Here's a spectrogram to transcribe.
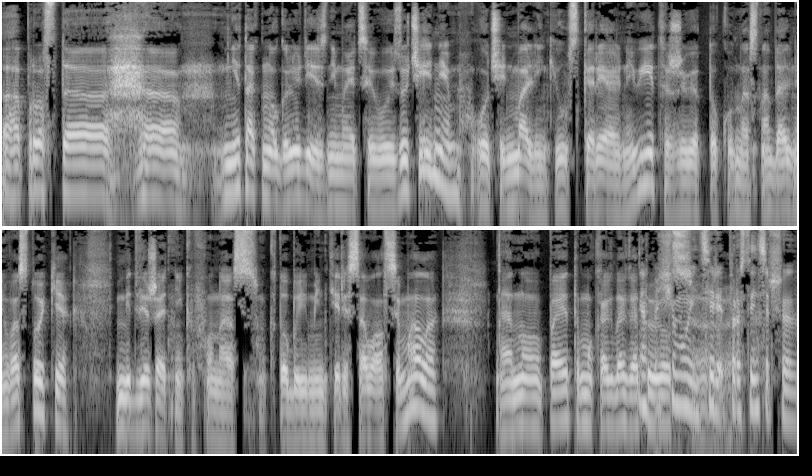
А просто э, не так много людей занимается его изучением. Очень маленький узкореальный вид, живет только у нас на Дальнем Востоке. Медвежатников у нас, кто бы им интересовался, мало. А, но поэтому, когда а готовился... А почему? Интерес... Просто интересно,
